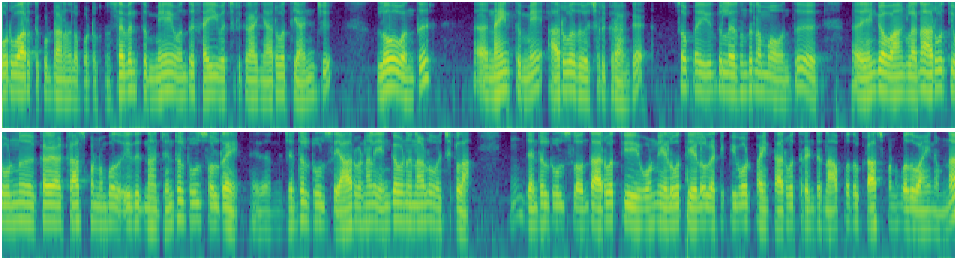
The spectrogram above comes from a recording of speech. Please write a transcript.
ஒரு வாரத்துக்கு உண்டானதில் போட்டிருக்குறோம். செவன்த்து மே வந்து ஹை வச்சுருக்குறாங்க அறுபத்தி அஞ்சு. லோ வந்து நைன்த்து மே அறுபது வச்சுருக்குறாங்க. ஸோ இப்போ இதிலேருந்து நம்ம வந்து எங்கே வாங்கலான்னா அறுபத்தி ஒன்று க க்ராஸ் பண்ணும்போது இது நான் ஜென்ரல் ரூல்ஸ் சொல்கிறேன் இது ஜென்ரல் ரூல்ஸ் யார் வேணாலும் எங்கே வேணுனாலும் வச்சுக்கலாம். ஜென்ரல் ரூல்ஸில் வந்து அறுபத்தி ஒன்று எழுபத்தி ஏழு இல்லாட்டி பிவோட் பாயிண்ட் அறுபத்தி ரெண்டு நாற்பது கிராஸ் பண்ணும்போது வாங்கினோம்னா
